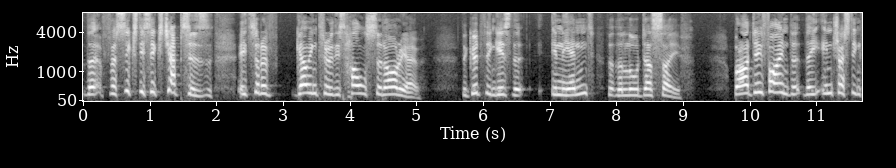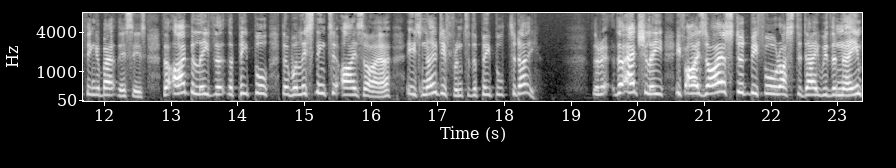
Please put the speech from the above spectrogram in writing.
that for 66 chapters, it's sort of going through this whole scenario. The good thing is that in the end, that the Lord does save. But I do find that the interesting thing about this is that I believe that the people that were listening to Isaiah is no different to the people today. That, that actually, if Isaiah stood before us today with the name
